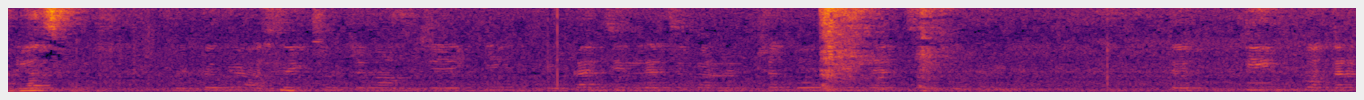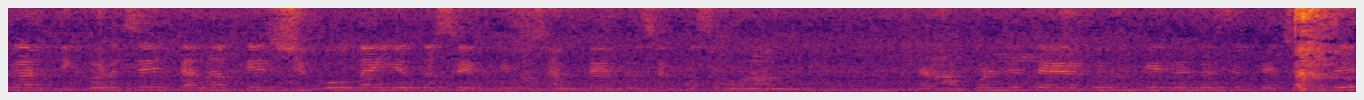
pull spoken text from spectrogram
लागलाच पाहिजे असं एक सूचना आमची की एकाच जिल्ह्याचं करण्यापेक्षा दोन जिल्ह्यांचं एकत्र तर तीन पत्रकार तिकडचे त्यांना ते शिकवता येत असेल किंवा सांगता येत असेल असं होणार नाही. कारण आपण जे तयार करून गेलेलं असेल त्याच्यामध्ये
